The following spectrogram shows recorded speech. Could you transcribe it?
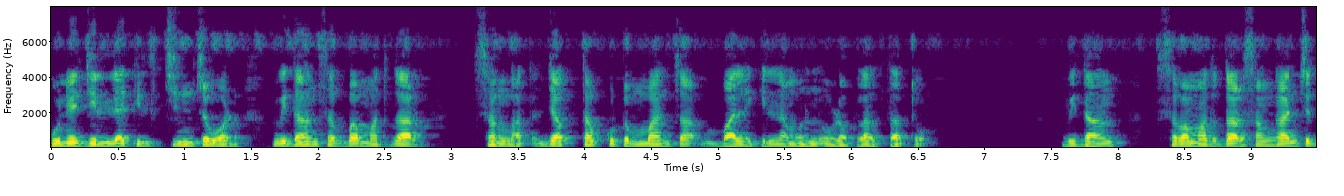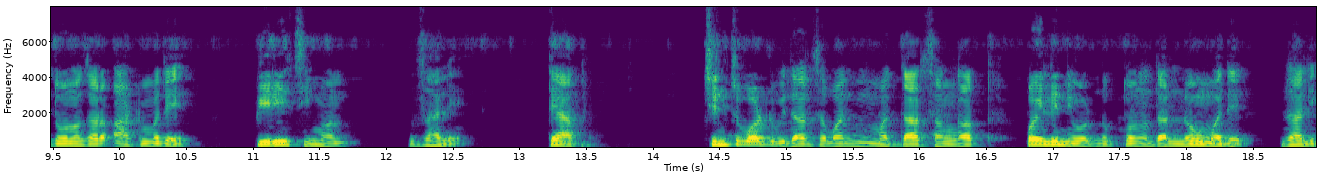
पुणे जिल्ह्यातील चिंचवड विधानसभा मतदारसंघात जगताप कुटुंबांचा बालेकिल्ला म्हणून ओळखला जातो. विधानसभा मतदारसंघांचे दोन हजार आठमध्ये पिरिसिमन झाले. त्यात चिंचवड विधानसभा मतदारसंघात पहिली निवडणूक दोन हजार नऊमध्ये झाली.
